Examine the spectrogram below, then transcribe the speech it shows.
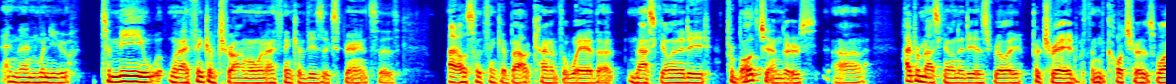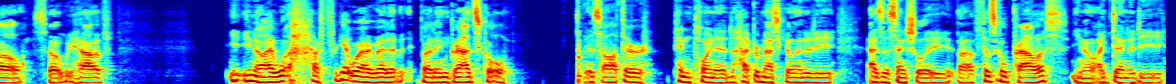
And then when you, to me, when I think of trauma, when I think of these experiences, I also think about kind of the way that masculinity for both genders, uh, hypermasculinity is really portrayed within the culture as well. So we have, you know, I, I forget where I read it, but in grad school, this author pinpointed hypermasculinity as essentially uh, physical prowess, you know, identity,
